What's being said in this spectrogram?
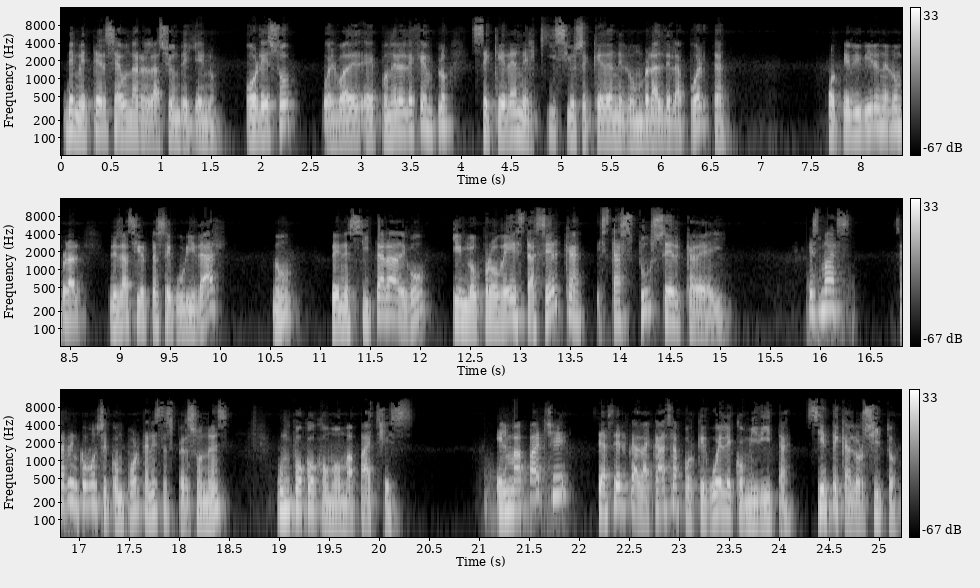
de meterse a una relación de lleno. Por eso, vuelvo a eh, poner el ejemplo, se queda en el quicio, se queda en el umbral de la puerta porque vivir en el umbral le da cierta seguridad, ¿no? de necesitar algo, quien lo provee está cerca, estás tú cerca de ahí. Es más, ¿saben cómo se comportan estas personas? Un poco como mapaches. El mapache se acerca a la casa porque huele comidita, siente calorcito.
